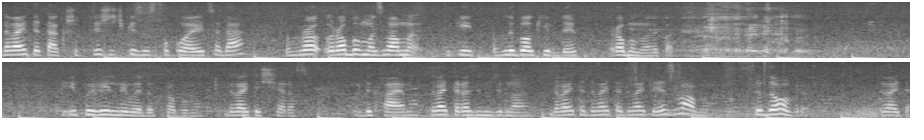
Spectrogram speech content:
Давайте так, щоб трішечки заспокоїтися, да? Робимо з вами такий глибокий вдих. Робимо тако. І повільний видих робимо. Давайте ще раз. Вдихаємо. Давайте разом зі мною. Давайте, давайте, давайте. Я з вами. Все добре. Давайте.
